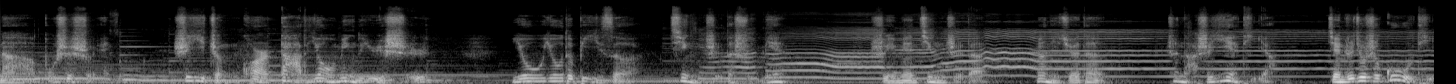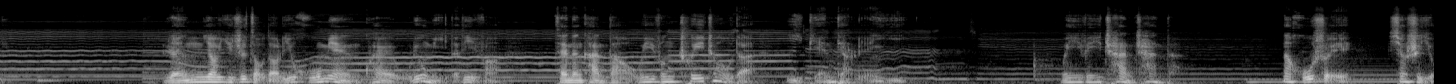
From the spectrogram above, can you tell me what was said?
那不是水，是一整块大的要命的玉石，悠悠的碧色，静止的水面，水面静止的，让你觉得这哪是液体呀，简直就是固体。人要一直走到离湖面快五六米的地方，才能看到微风吹皱的一点点涟漪，微微颤颤的。那湖水像是有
